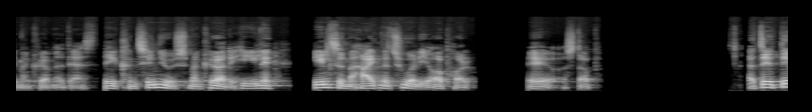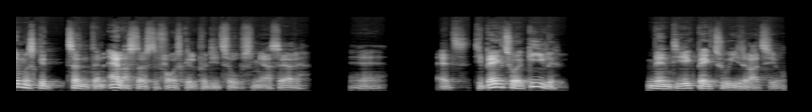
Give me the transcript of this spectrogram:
det man kører med der. Det er continuous, man kører det hele, hele tiden. Man har ikke naturlige ophold øh, og stop. Og det, det er måske sådan den allerstørste forskel på de to, som jeg ser det. Øh, at de begge to er agile, men de er ikke begge to iterative.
